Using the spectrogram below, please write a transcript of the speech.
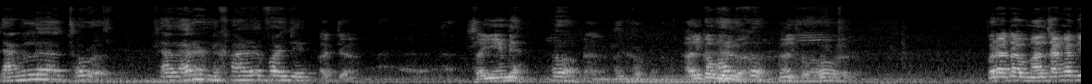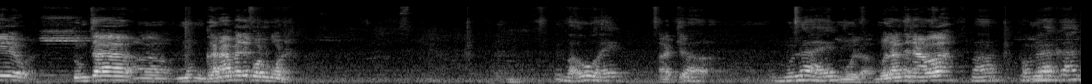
चांगलं थोडं साधारण खायला पाहिजे. अच्छा. संयमित हो. हलकं हलकं, हो. बरं आता मला सांगा की तुमचा अ, मु- घरामध्ये कोण कोण आहे? भाऊ आहे. अच्छा. अं, मुलं आहेत. मुलं. मुलांची नावं? हा, कमलाकांत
